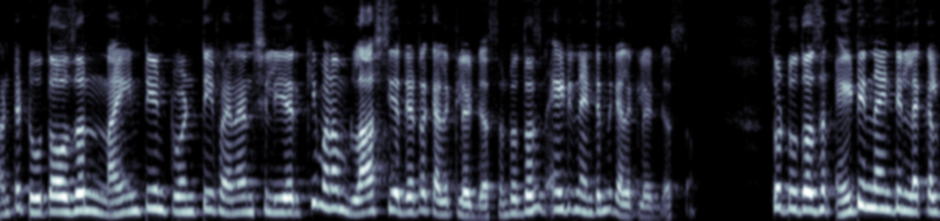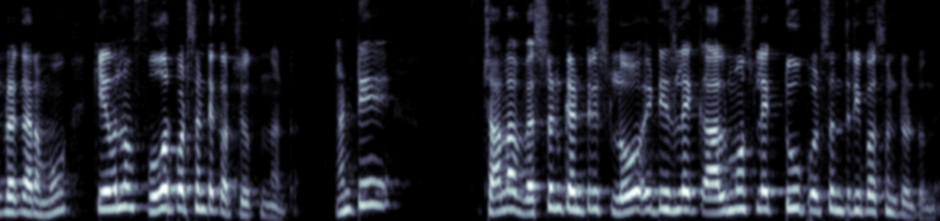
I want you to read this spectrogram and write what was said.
అంటే two thousand nineteen twenty financial ఇయర్కి మనం లాస్ట్ ఇయర్ డేటా క్యాలిక్యులేట్ చేస్తాం. Two thousand eighteen nineteen calculate చేస్తాం. So two thousand eighteen nineteen లెక్కల ప్రకారము కేవలం ఫోర్ పర్సెంటే ఖర్చు అవుతుందంట. అంటే చాలా వెస్ట్రన్ కంట్రీస్లో it is like almost like two percent three percent ఉంటుంది.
